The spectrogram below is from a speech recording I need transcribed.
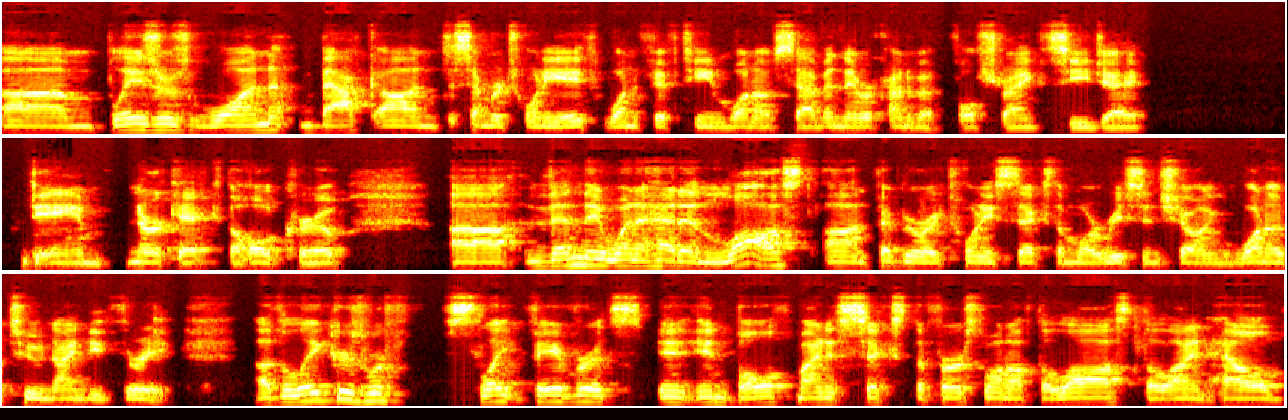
Um, Blazers won back on December 28th, 115, 107. They were kind of at full strength. CJ, Dame, Nurkic, the whole crew. Uh, then they went ahead and lost on February 26th, a more recent showing 102 93. Uh, the Lakers were slight favorites in, in, both, minus six, the first one off the loss. The line held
